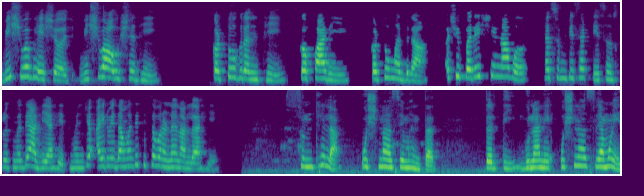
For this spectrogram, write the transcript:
विश्वभेषज, विश्व औषधी, कटुग्रंथी, कफारी, कटुमद्रा अशी बरीचशी नावं ह्या सुंठीसाठी संस्कृतमध्ये आली आहेत. म्हणजे आयुर्वेदामध्ये तिचं वर्णन आलं आहे. सुंठीला उष्ण असे म्हणतात. तर ती गुणाने उष्ण असल्यामुळे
